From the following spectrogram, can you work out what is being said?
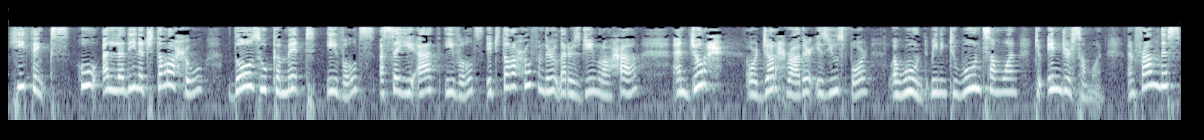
he thinks, who الذين اجترحوا, those who commit evils, as-sayyi'at, evils, ijtarahu from the root letters jim, raha, and jurh, or jarh rather, is used for a wound, meaning to wound someone, to injure someone. And from this,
